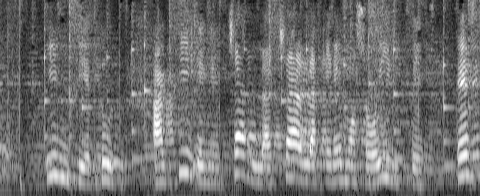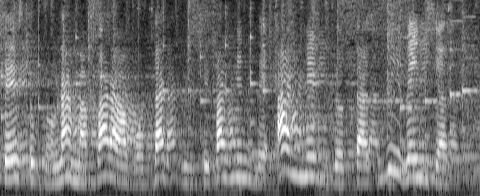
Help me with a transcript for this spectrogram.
inquietud. Aquí en el Charla Charla queremos oírte. Este es tu programa para abordar principalmente anécdotas, vivencias,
